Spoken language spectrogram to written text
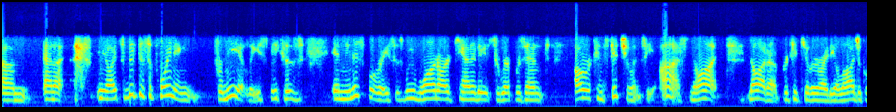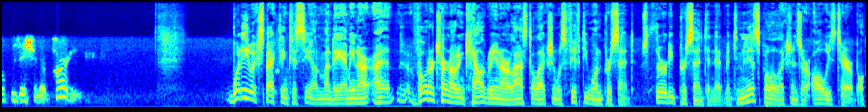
Um, and, I, you know, it's a bit disappointing for me at least because in municipal races, we want our candidates to represent our constituency, us, not, not a particular ideological position or party what are you expecting to see on Monday? I mean, our, our, voter turnout in Calgary in our last election was 51%. It was 30% in Edmonton. Municipal elections are always terrible.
